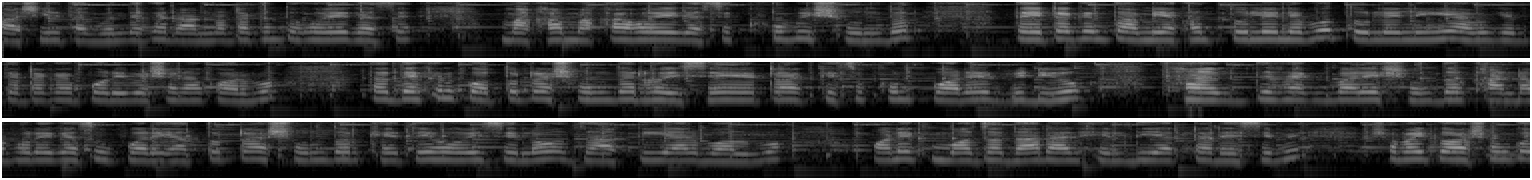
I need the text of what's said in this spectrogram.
পাশেই থাকবেন। দেখেন রান্নাটা কিন্তু হয়ে গেছে, মাখা মাখা হয়ে গেছে, খুবই সুন্দর। তো এটা কিন্তু আমি এখন তুলে নেব, তুলে নিয়ে আমি কিন্তু এটাকে পরিবেশনা করব। তা দেখেন কতটা সুন্দর হয়েছে, এটা কিছুক্ষণ পরের ভিডিও। একবারে সুন্দর ঠান্ডা পড়ে গেছে উপরে, এতটা সুন্দর খেতে হয়েছিল, যা কি আর বলব। অনেক মজাদার আর হেলদি একটা রেসিপি সবাইকে অসংখ্য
